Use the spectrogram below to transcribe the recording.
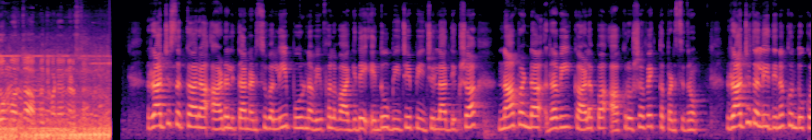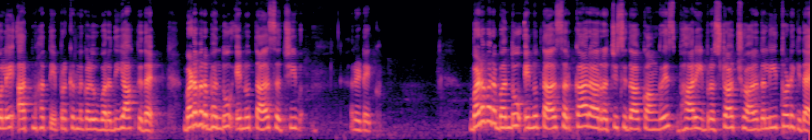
ಯುವ ಮೋರ್ಚಾ ಪ್ರತಿಭಟನೆ ನಡೆಸ್ತಾರೆ. ರಾಜ್ಯ ಸರ್ಕಾರ ಆಡಳಿತ ನಡೆಸುವಲ್ಲಿ ಪೂರ್ಣ ವಿಫಲವಾಗಿದೆ ಎಂದು ಬಿಜೆಪಿ ಜಿಲ್ಲಾಧ್ಯಕ್ಷ ನಾಪಂಡ ರವಿ ಕಾಳಪ್ಪ ಆಕ್ರೋಶ ವ್ಯಕ್ತಪಡಿಸಿದರು. ರಾಜ್ಯದಲ್ಲಿ ದಿನಕ್ಕೊಂದು ಕೊಲೆ, ಆತ್ಮಹತ್ಯೆ ಪ್ರಕರಣಗಳು ವರದಿಯಾಗ್ತಿದೆ. ಬಡವರ ಬಂಧು ಎನ್ನುತ್ತಾ ಸಚಿವ ರಿಟೇಕ್. ಬಡವರ ಬಂಧು ಎನ್ನುತ್ತಾ ಸರ್ಕಾರ ರಚಿಸಿದ ಕಾಂಗ್ರೆಸ್ ಭಾರಿ ಭ್ರಷ್ಟಾಚಾರದಲ್ಲಿ ತೊಡಗಿದೆ.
